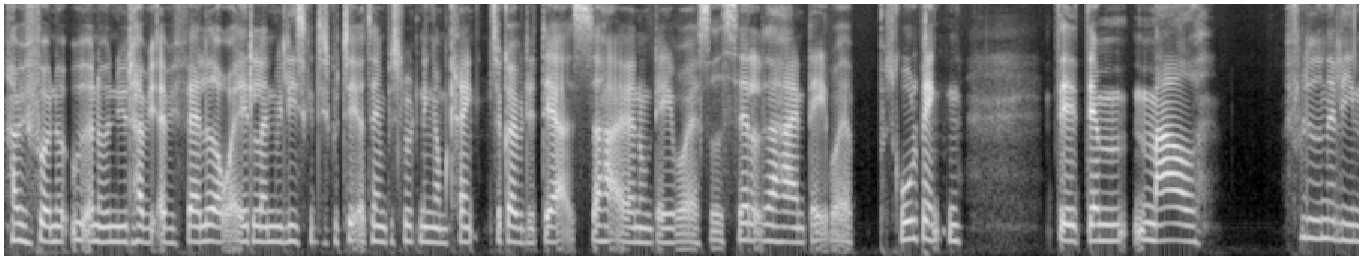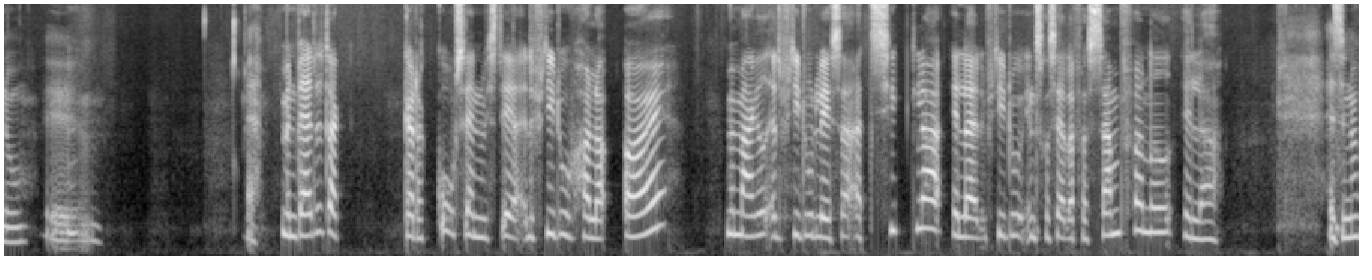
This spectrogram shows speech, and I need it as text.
har vi fået noget ud af noget nyt? Har vi, er vi faldet over et eller andet, vi lige skal diskutere og tage en beslutning omkring? Så gør vi det der. Så har jeg nogle dage, hvor jeg sidder selv. Så har jeg en dag, hvor jeg er på skolebænken. Det, det er meget flydende lige nu. Øh, mm. ja. Men hvad er det, der gør dig god til at investere? Er det, fordi du holder øje med markedet? Er det, fordi du læser artikler? Eller er det, fordi du interesserer dig for samfundet? Eller... Altså, nu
